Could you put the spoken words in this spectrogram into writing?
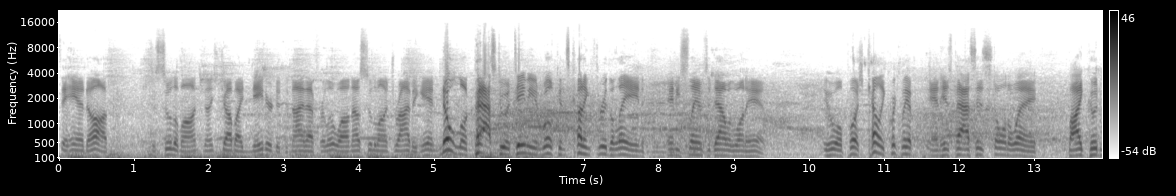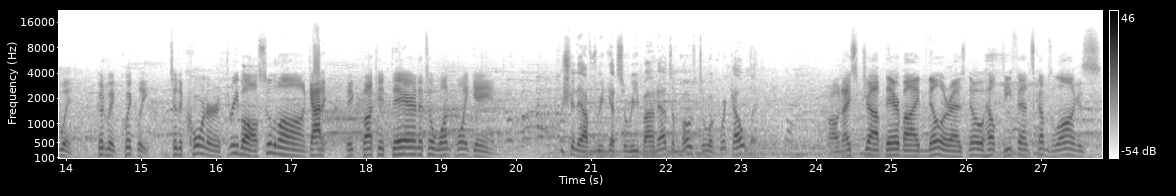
The hand off to Sulaimon. Nice job by Nader to deny that for a little while. Now Sulaimon driving in. No look pass to a Damien Wilkins cutting through the lane, and he slams it down with one hand. Who will push Kelly quickly up, and his pass is stolen away by Goodwin. Goodwin quickly to the corner. Three ball. Sulaimon got it. Big bucket there, and it's a one point game. Push it after he gets the rebound as opposed to a quick outlet. Oh, nice job there by Miller as no help defense comes along as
